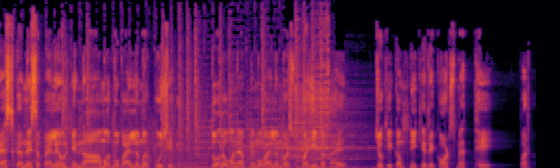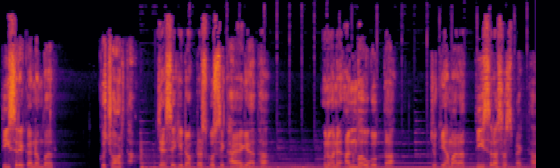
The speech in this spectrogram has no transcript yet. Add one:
टेस्ट करने से पहले उनके नाम और मोबाइल नंबर पूछे गए। दो लोगों ने अपने मोबाइल नंबर वही बताए, जो कि कंपनी के रिकॉर्ड्स में थे, पर तीसरे का नंबर कुछ और था। जैसे कि डॉक्टर्स को सिखाया गया था, उन्होंने अनुभव गुप्ता, जो कि हमारा तीसरा सस्पेक्ट था,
